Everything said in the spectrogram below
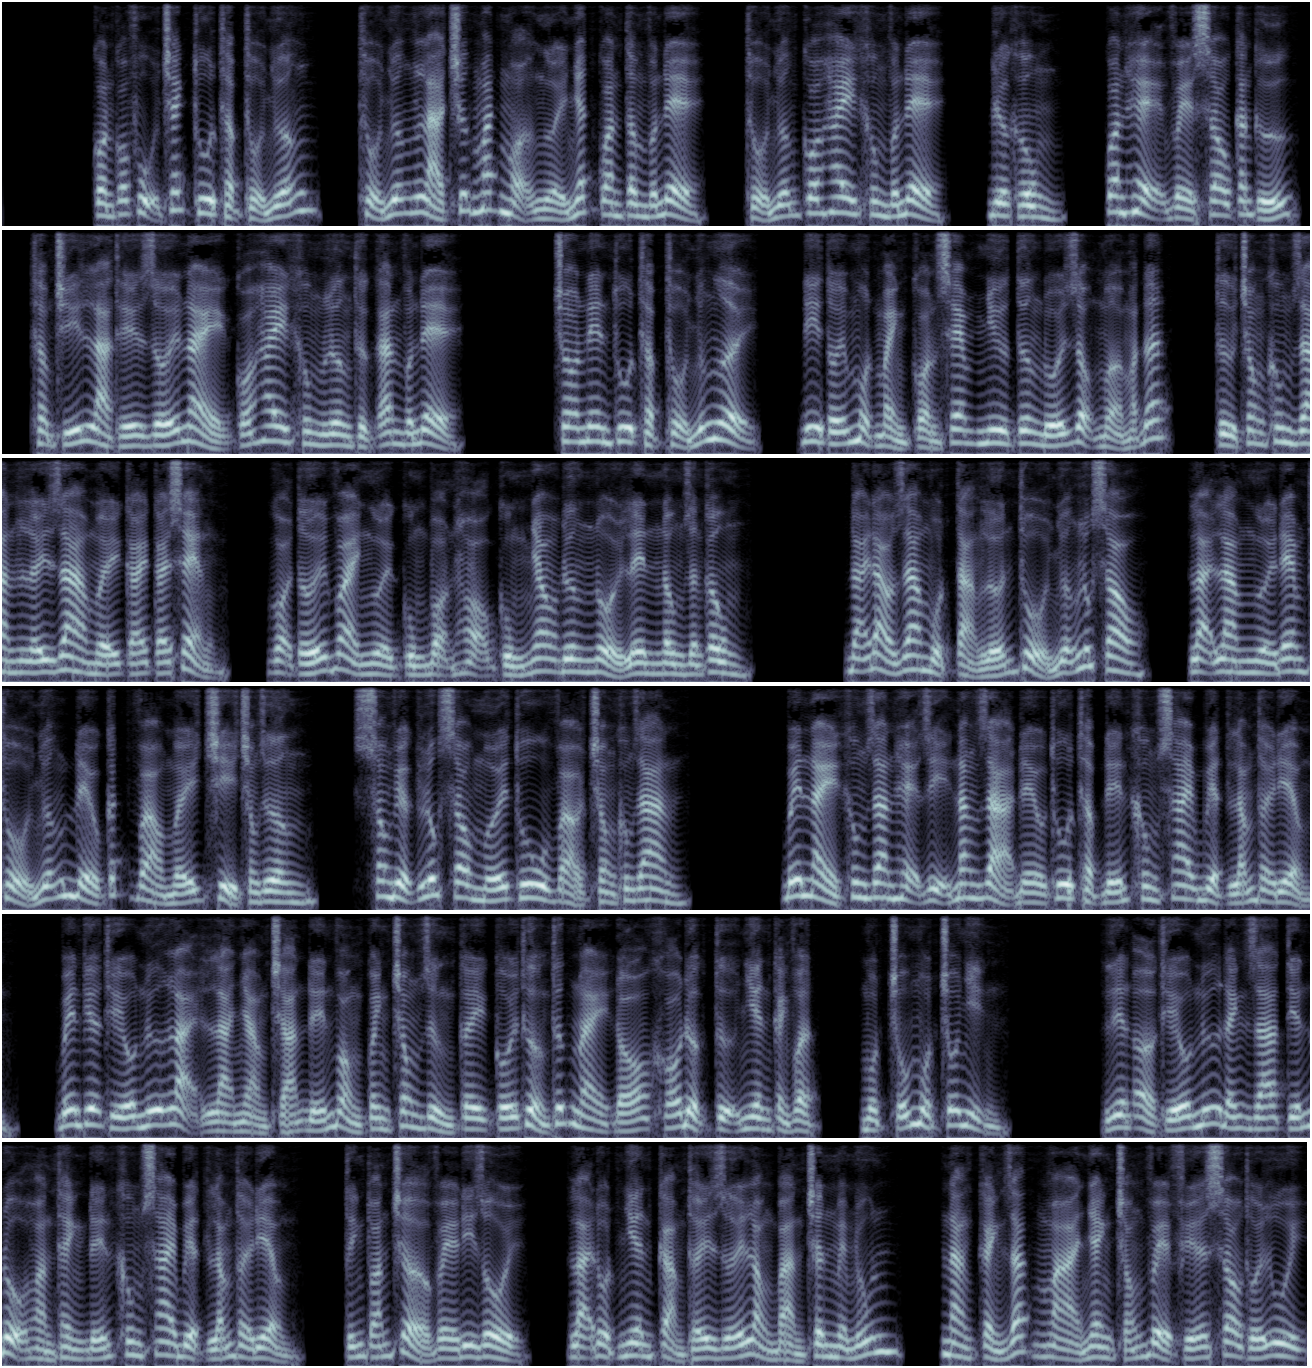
Còn có phụ trách thu thập thổ nhưỡng, thổ nhưỡng là trước mắt mọi người nhất quan tâm vấn đề, thổ nhưỡng có hay không vấn đề, được không, quan hệ về sau căn cứ, thậm chí là thế giới này có hay không lương thực ăn vấn đề. Cho nên thu thập thổ những người, đi tới một mảnh còn xem như tương đối rộng mở mặt đất, từ trong không gian lấy ra mấy cái cái sẻng, gọi tới vài người cùng bọn họ cùng nhau đương nổi lên nông dân công. Đãi đào ra một tảng lớn thổ nhưỡng lúc sau, lại làm người đem thổ nhưỡng đều cất vào mấy chỉ trong dương, xong việc lúc sau mới thu vào trong không gian. Bên này không gian hệ dị năng giả đều thu thập đến không sai biệt lắm thời điểm, bên kia thiếu nữ lại là nhảm chán đến vòng quanh trong rừng cây cối thưởng thức này đó khó được tự nhiên cảnh vật, một chỗ một chỗ nhìn. Liên ở thiếu nữ đánh giá tiến độ hoàn thành đến không sai biệt lắm thời điểm, tính toán trở về đi rồi, lại đột nhiên cảm thấy dưới lòng bàn chân mềm nũng, nàng cảnh giác mà nhanh chóng về phía sau thối lui.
